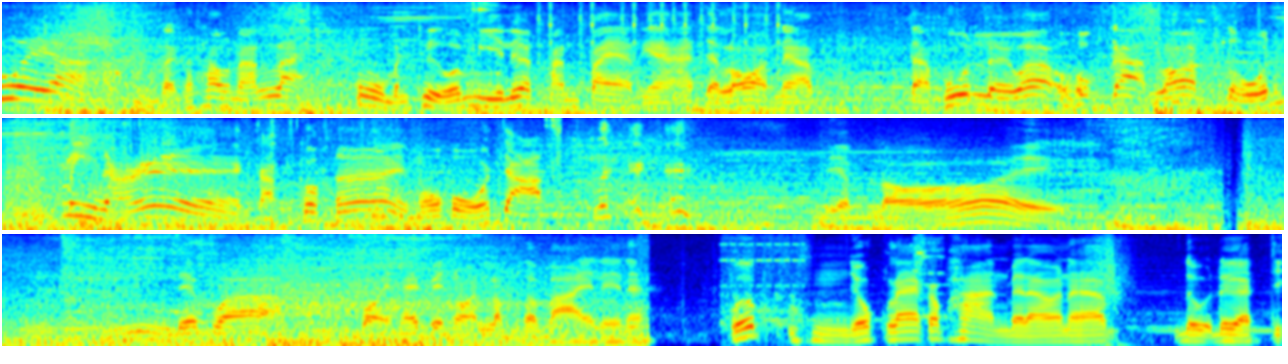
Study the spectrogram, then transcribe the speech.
ด้วยอะ แต่ก็เท่านั้นแหละโอ้มันถือว่ามีเลือดพันแปดไงอาจจะรอดนะครับ แต่พูดเลยว่าโอกาสรอดศูนย์ไม่นะกัดก็ให้โมโหจัด เรียบร้อยอเรียกว่าปล่อยให้ไปนอนหลับสบายเลยนะปุ๊บยกแรกก็ผ่านไปแล้วนะครับดุเดือดจ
